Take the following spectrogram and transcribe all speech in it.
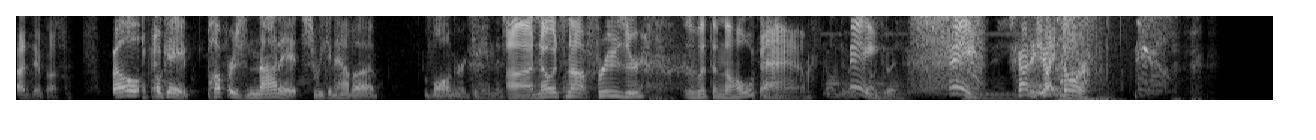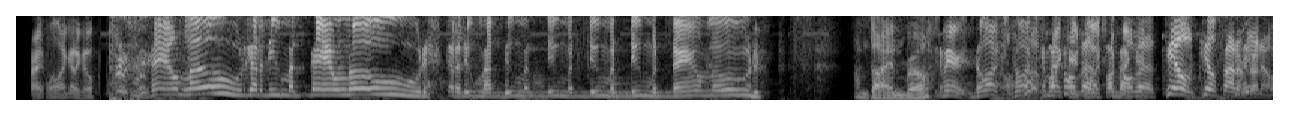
I did imposter. Well, Okay. okay. Puffer's not it, so we can have a longer game this Uh, time. no, it's not Fruizer. It was with him the whole Okay. time. Don't do it. Don't do it. Hey, Scotty, shut the door. All right, well, I gotta go. download. Gotta do my download. Gotta do my do my do my do my do my download. I'm dying, bro. Come here, Deluxe. Oh, Deluxe, come Fuck back here. that, Deluxe, come back here. Kill, kill sidearms right now.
